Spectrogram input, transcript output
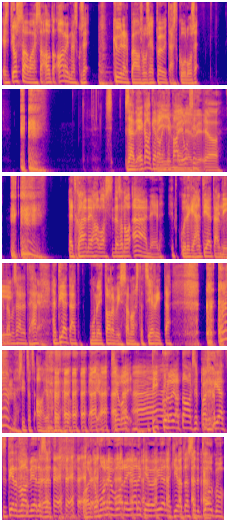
ja sitten jossain vaiheessa auta armias, kun se kyynärpää osuu siihen pöytään, sit kuuluu se... Sä et ekalla kerralla ehkä vi- Joo. että kun hän ei halua sitä sanoa ääneen, että kuitenkin hän tietää, mitkä Niin. on säännöt, että hän, hän tietää, että mun ei tarvii sanoa sitä, että siihen riittää. Sitten sä ah, joo, joo, ja, ja, semmoinen pikku noja taaksepäin, sä tiedät, sä tiedät vaan mielessä, että aika monen vuoden jälkeen mä vieläkin on tässä nyt jonkun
